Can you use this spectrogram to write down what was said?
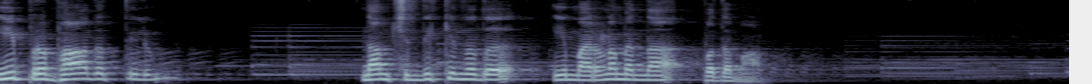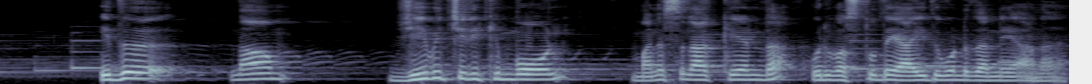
ഈ പ്രഭാതത്തിലും നാം ചിന്തിക്കുന്നത് ഈ മരണമെന്ന പദമാണ്. ഇത് നാം ജീവിച്ചിരിക്കുമ്പോൾ മനസ്സിലാക്കേണ്ട ഒരു വസ്തുതയായതുകൊണ്ട് തന്നെയാണ്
